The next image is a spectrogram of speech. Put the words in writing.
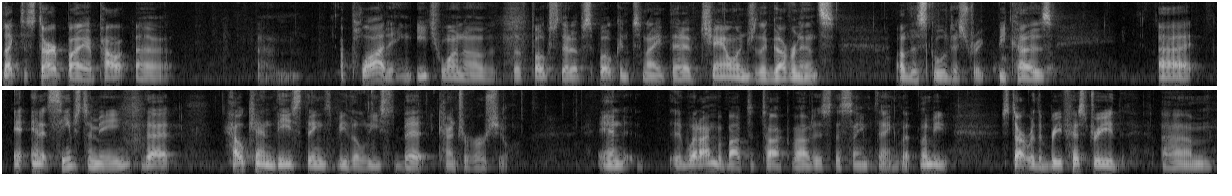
like to start by apo- uh, um, applauding each one of the folks that have spoken tonight that have challenged the governance of the school district, because, uh, and it seems to me that how can these things be the least bit controversial? And what I'm about to talk about is the same thing. Let, let me start with a brief history. Um,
